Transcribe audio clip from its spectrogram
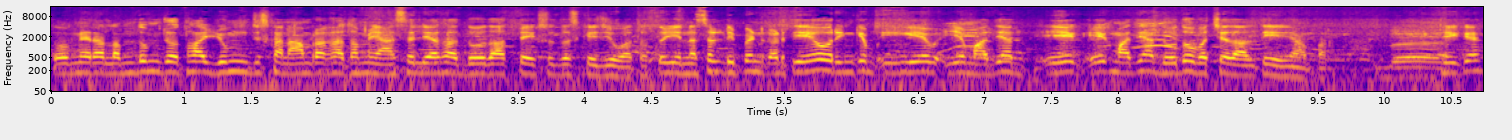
तो मेरा लमदुम जो था युम जिसका नाम रखा था मैं यहाँ से लिया था। दो दांत पे 110 केजी हुआ था। तो ये नस्ल डिपेंड करती है और इनके ये ये मादियाँ एक एक मादियाँ दो दो बच्चे डालती है यहाँ पर। ठीक है?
